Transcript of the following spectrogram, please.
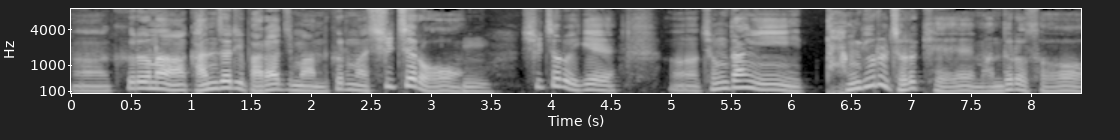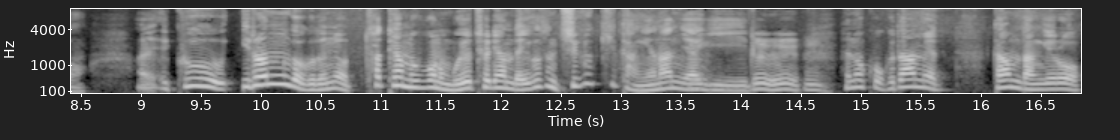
어, 그러나 간절히 바라지만 그러나 실제로 음. 실제로 이게 어, 정당이 당규를 저렇게 만들어서 아니, 그 이런 거거든요. 사퇴한 후보는 무효 처리한다. 이것은 지극히 당연한 음. 이야기를 음. 음. 해놓고 그 다음에 다음 단계로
